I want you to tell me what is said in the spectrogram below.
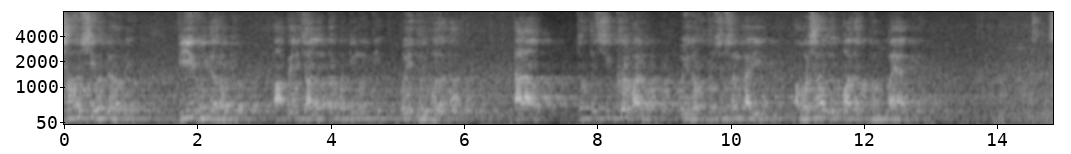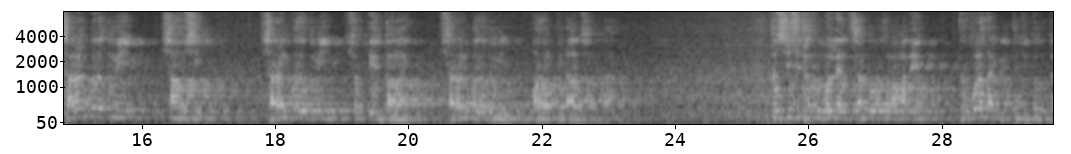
সাহসী হতে হবে, বীর হতে হবে। পাপের জ্বলন্ত প্রতিমূর্তি ওই দুর্বলতা। তারাও যত শীঘ্র পারো ওই রক্ত শোষণকারী অবসাদ উৎপাদক ভ্যাম্পায়ারকে স্মরণ করো তুমি সাহসী, স্মরণ করো তুমি শক্তির তনয়, স্মরণ করো তুমি পরম পিতার সন্তান। তো শিশু ঠাকুর বললেন, সর্বপ্রথম আমাদের দুর্বলতার বিরুদ্ধে যুদ্ধ করতে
